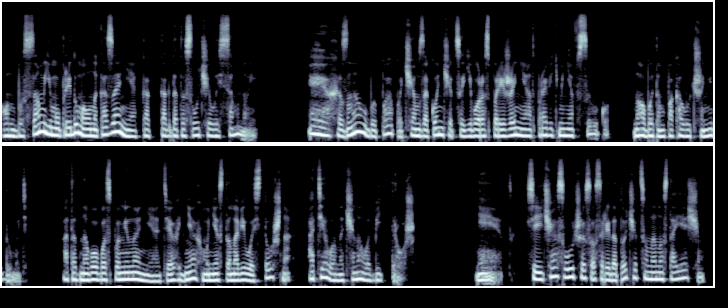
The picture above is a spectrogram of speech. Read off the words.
Он бы сам ему придумал наказание, как когда-то случилось со мной. Эх, знал бы папа, чем закончится его распоряжение отправить меня в ссылку, но об этом пока лучше не думать. От одного воспоминания о тех днях мне становилось тошно, а тело начинало бить дрожь. Нет, сейчас лучше сосредоточиться на настоящем —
